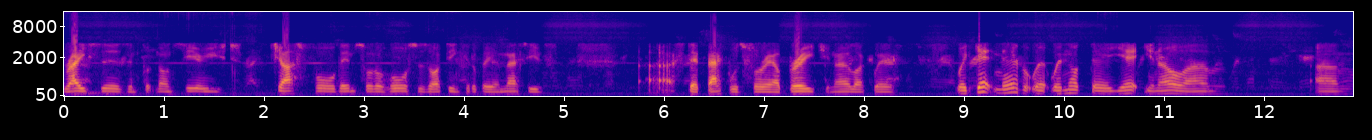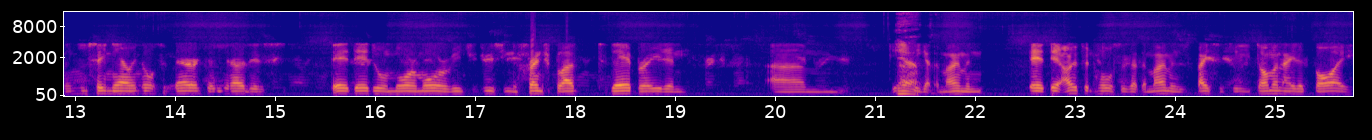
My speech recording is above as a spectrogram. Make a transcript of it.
races and putting on series just for them sort of horses, I think it'll be a massive uh, step backwards for our breed. You know, like we're we're getting there, but we're, we're not there yet. You know, um, um, and you see now in North America, you know, there's they're they're doing more and more of introducing the French blood to their breed, and um, yeah, I think at the moment their, their open horses at the moment is basically dominated by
